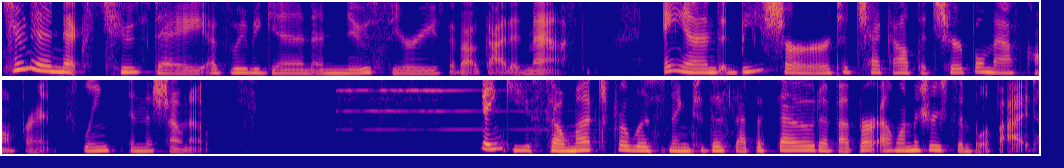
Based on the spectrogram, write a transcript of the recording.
Tune in next Tuesday as we begin a new series about guided math. And be sure to check out the Cheerful Math Conference linked in the show notes. Thank you so much for listening to this episode of Upper Elementary Simplified.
